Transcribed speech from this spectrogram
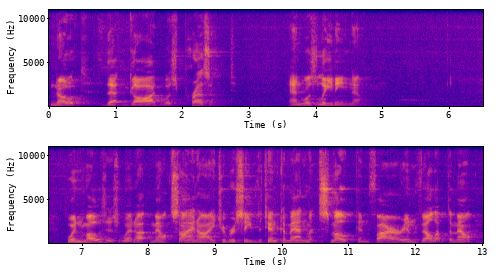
Note that God was present and was leading them. When Moses went up Mount Sinai to receive the Ten Commandments, smoke and fire enveloped the mountain.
